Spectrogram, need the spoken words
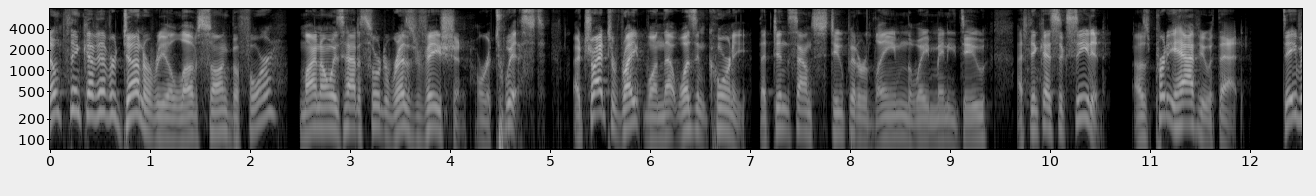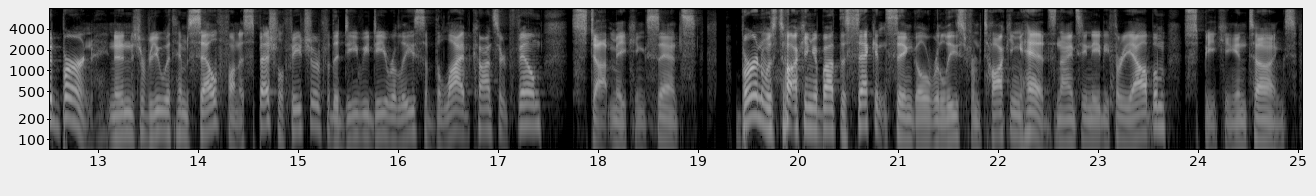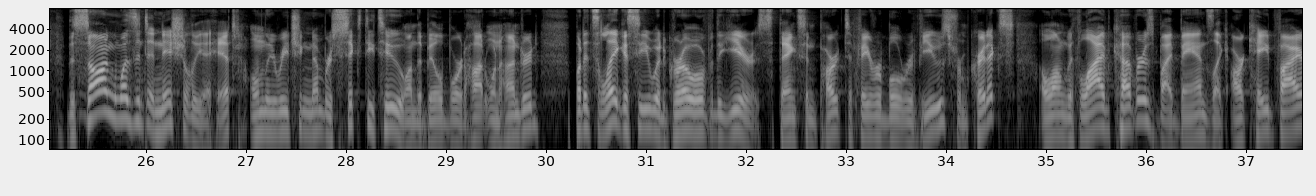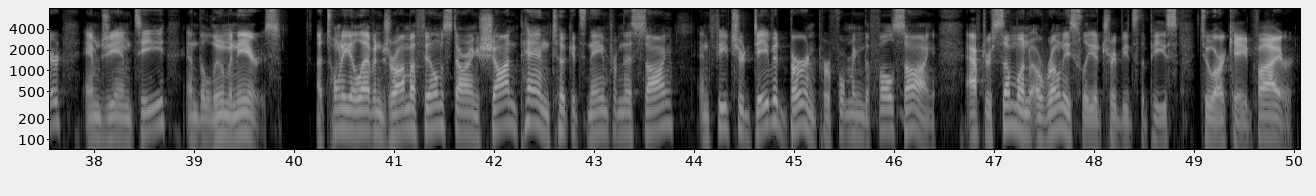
don't think I've ever done a real love song before. Mine always had a sort of reservation or a twist. I tried to write one that wasn't corny, that didn't sound stupid or lame the way many do. I think I succeeded. I was pretty happy with that. David Byrne, in an interview with himself on a special feature for the DVD release of the live concert film Stop Making Sense. Byrne was talking about the second single released from Talking Heads' 1983 album, Speaking in Tongues. The song wasn't initially a hit, only reaching number 62 on the Billboard Hot 100, but its legacy would grow over the years, thanks in part to favorable reviews from critics, along with live covers by bands like Arcade Fire, MGMT, and the Lumineers. A 2011 drama film starring Sean Penn took its name from this song and featured David Byrne performing the full song after someone erroneously attributes the piece to Arcade Fire.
